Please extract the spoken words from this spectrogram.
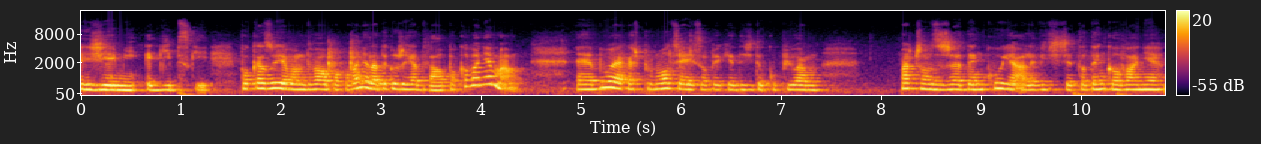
ziemi egipskiej. Pokazuję Wam dwa opakowania, dlatego że ja dwa opakowania mam. E, Była jakaś promocja i sobie kiedyś dokupiłam, patrząc, że dękuję, ale widzicie, to dękowanie,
